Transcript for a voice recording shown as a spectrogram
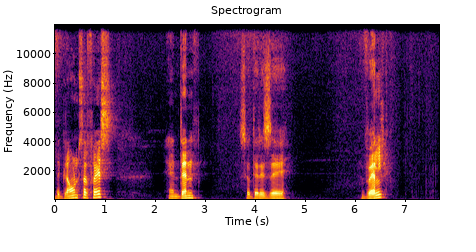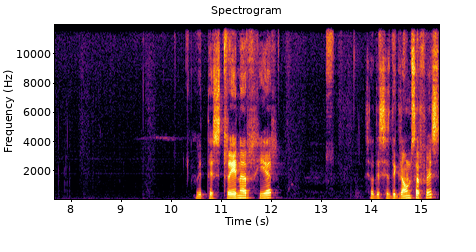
the ground surface and then so there is a well with a strainer here so this is the ground surface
